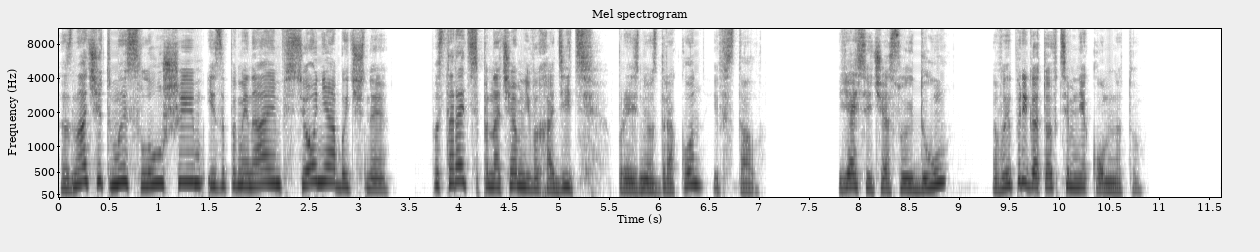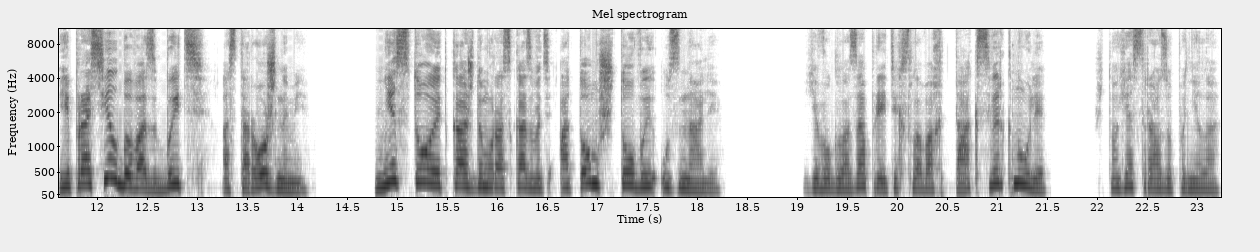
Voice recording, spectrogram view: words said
«Значит, мы слушаем и запоминаем все необычное. Постарайтесь по ночам не выходить», — произнес дракон и встал. «Я сейчас уйду, вы приготовьте мне комнату. И просил бы вас быть осторожными. Не стоит каждому рассказывать о том, что вы узнали». Его глаза при этих словах так сверкнули, что я сразу поняла.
